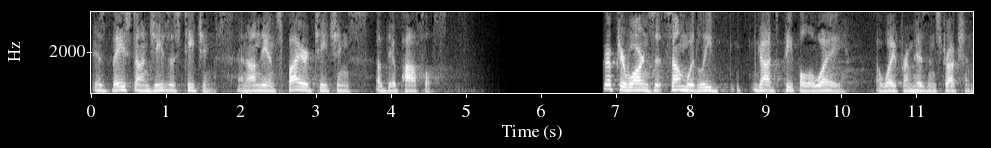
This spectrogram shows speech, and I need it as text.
is based on Jesus' teachings and on the inspired teachings of the apostles. Scripture warns that some would lead God's people away, away from his instruction.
